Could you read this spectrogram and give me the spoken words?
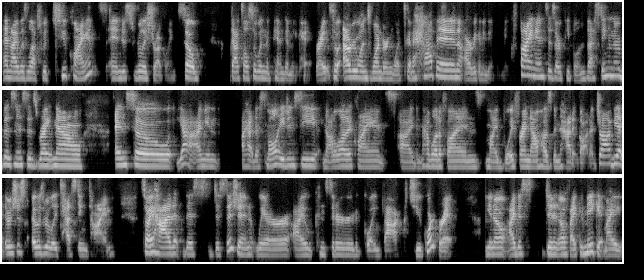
and I was left with two clients and just really struggling. So that's also when the pandemic hit, right? So everyone's wondering what's going to happen. Are we going to be able to make finances? Are people investing in their businesses right now? And so, yeah, I mean, I had a small agency, not a lot of clients. I didn't have a lot of funds. My boyfriend, now husband, hadn't gotten a job yet. There was just, it was really testing time. So I had this decision where I considered going back to corporate you know, I just didn't know if I could make it. My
